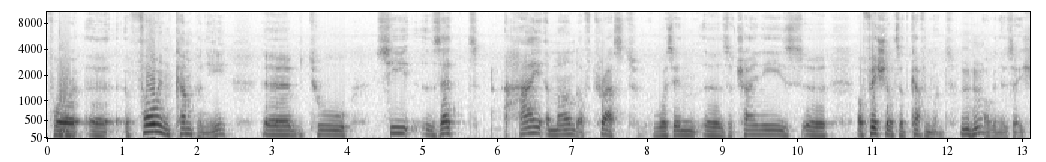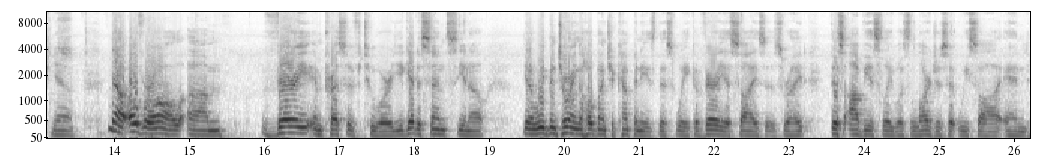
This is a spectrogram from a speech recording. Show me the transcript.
for uh, a foreign company um, to see that high amount of trust within uh, the Chinese uh, officials and government organizations. Yeah. No, overall, um, very impressive tour. You get a sense, you know, you know, we've been touring a whole bunch of companies this week of various sizes, right? This obviously was the largest that we saw, and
